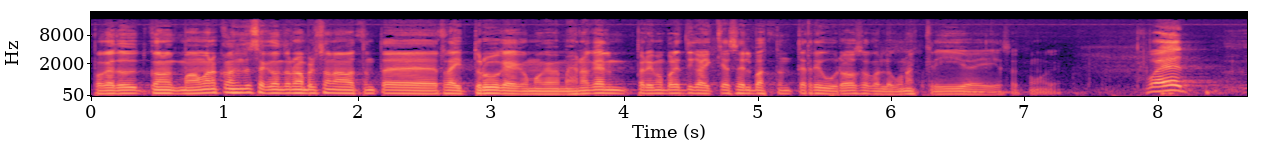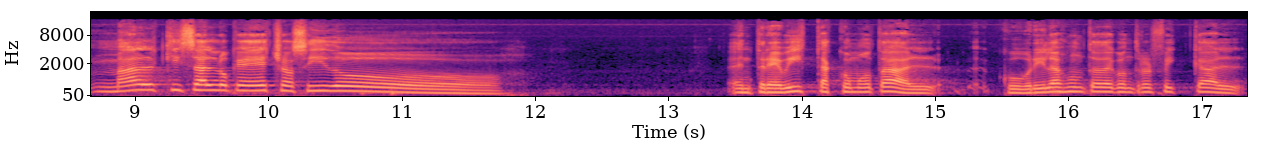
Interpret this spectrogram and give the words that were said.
Porque tú, con- más o menos conociste que tú eres una persona bastante right true, que como que me imagino que el periodismo político hay que ser bastante riguroso con lo que uno escribe y eso es como que... Pues mal quizás lo que he hecho ha sido entrevistas como tal. Cubrí la Junta de Control Fiscal,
